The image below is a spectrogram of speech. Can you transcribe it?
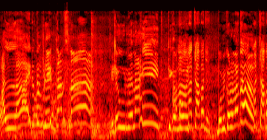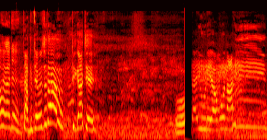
আল্লাহ এটা তো ব্রেক ডান্স না। এটা উড়বে না ঠিক আছে আমার বমি- আমার চাপা দে। বমি করো না তো। আমার চাপা হয়ে গেছে। চাপে চেপেছে তো? ঠিক আছে। ও তাই উড়ে যাব নাহিদ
